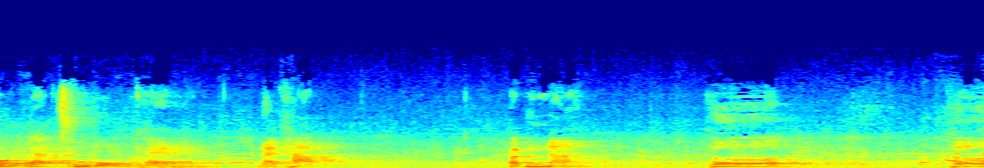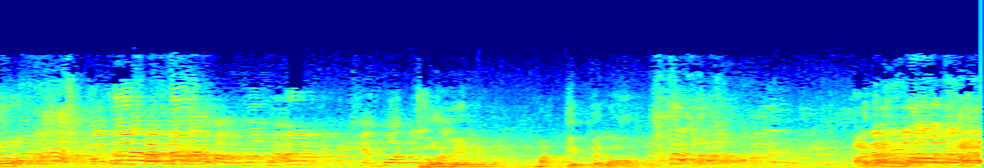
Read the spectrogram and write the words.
รถแบบชูวงแขนนะครับแป๊บนึงนะ เธอ เธอ เธอเล่นมาเก็บกันเหรออ่าได้เหรออ่า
